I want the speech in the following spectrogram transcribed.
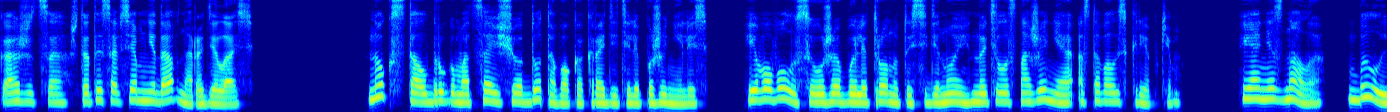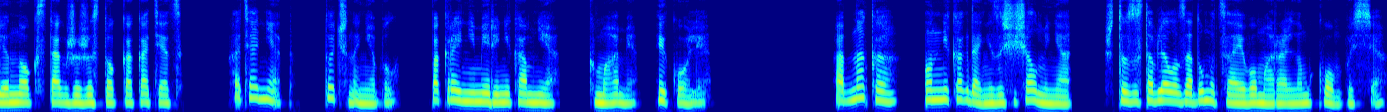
Кажется, что ты совсем недавно родилась». Нокс стал другом отца еще до того, как родители поженились. Его волосы уже были тронуты сединой, но телосложение оставалось крепким. Я не знала, был ли Нокс так же жесток, как отец. Хотя нет, точно не был. По крайней мере, не ко мне, к маме и Коле. Однако он никогда не защищал меня, что заставляло задуматься о его моральном компасе.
